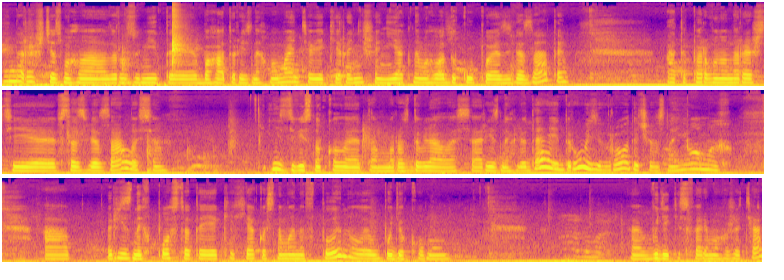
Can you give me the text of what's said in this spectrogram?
Я нарешті змогла зрозуміти багато різних моментів, які раніше ніяк не могла докупи зв'язати. А тепер воно нарешті все зв'язалося. І, звісно, коли я там роздивлялася різних людей, друзів, родичів, знайомих, різних постатей, яких якось на мене вплинули в будь-якому е, в будь-якій сфері мого життя.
